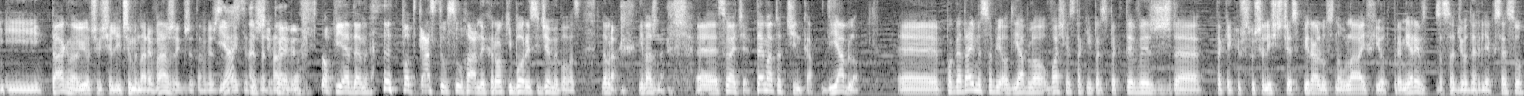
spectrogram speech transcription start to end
I tak, no i oczywiście liczymy na rewanżyk, że tam wiesz, Jasne, też się tak. pojawią w top 1 podcastów słuchanych. Roki, Borys, idziemy po was. Dobra, nieważne. E, słuchajcie, temat odcinka. Diablo. E, pogadajmy sobie o Diablo właśnie z takiej perspektywy, że tak jak już słyszeliście, Spiralus No Life i od premiery, w zasadzie od Early Accessu,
